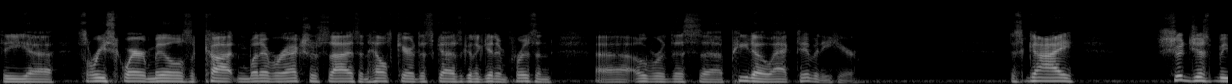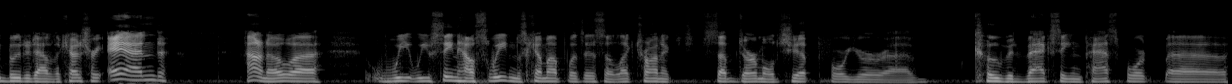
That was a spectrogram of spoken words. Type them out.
the uh, three square meals, a cot, and whatever exercise and health care this guy's going to get in prison uh, over this uh, pedo activity here? This guy should just be booted out of the country. And I don't know. Uh, we we've seen how Sweden's come up with this electronic subdermal chip for your uh, COVID vaccine passport, uh,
